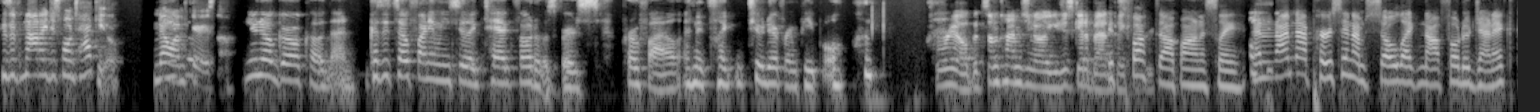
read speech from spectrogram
Because if not, I just won't tag you. No, I'm serious though. You know girl code then, because it's so funny when you see like tag photos versus profile, and it's like two different people. For real. But sometimes, you know, you just get a bad it's picture. fucked up, honestly. And I'm that person. I'm so like not photogenic.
